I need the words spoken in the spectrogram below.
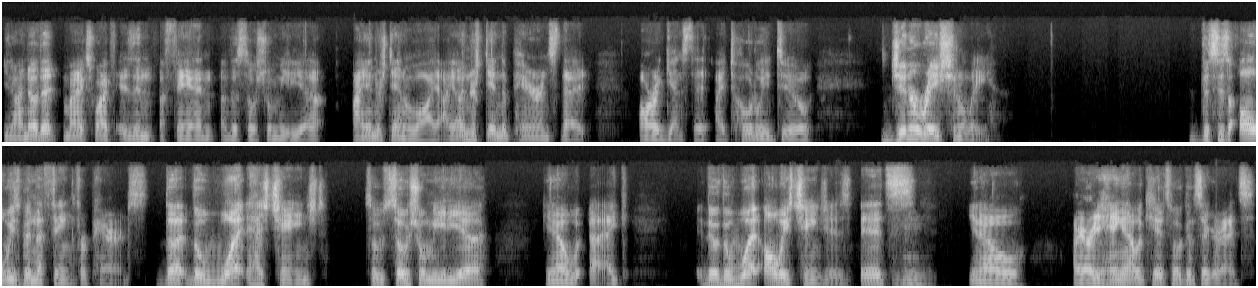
you know, I know that my ex wife isn't a fan of the social media. I understand why. I understand the parents that are against it. I totally do. Generationally, this has always been a thing for parents. The the what has changed. So social media, you know, like the the what always changes. It's mm-hmm. you know, are, you hanging out with kids smoking cigarettes?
